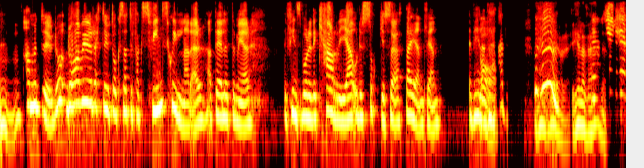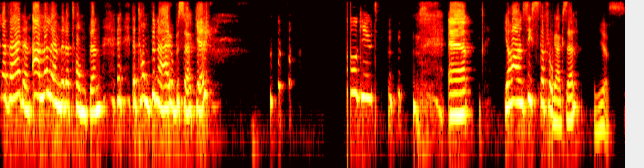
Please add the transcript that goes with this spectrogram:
Mm. Ja men du, då, då har vi ju rätt ut också att det faktiskt finns skillnader. Att det är lite mer, det finns både det karga och det sockersöta egentligen. Över hela Ja. världen. Det, I hela världen. hela världen. Alla länder där tomten, eh, där tomten är och besöker. Åh gud. eh, jag har en sista fråga Axel. Yes.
